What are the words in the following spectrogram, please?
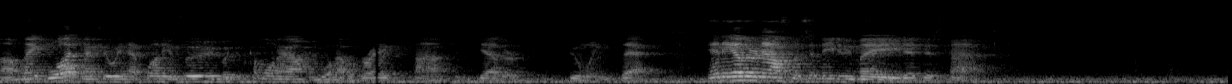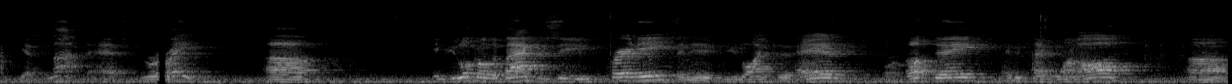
uh, make what? Make sure we have plenty of food, but just come on out and we'll have a great time together doing that. Any other announcements that need to be made at this time? Guess not. That's great. Uh, if you look on the back, you see prayer needs, and if you'd like to add or update, maybe take one off, uh,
